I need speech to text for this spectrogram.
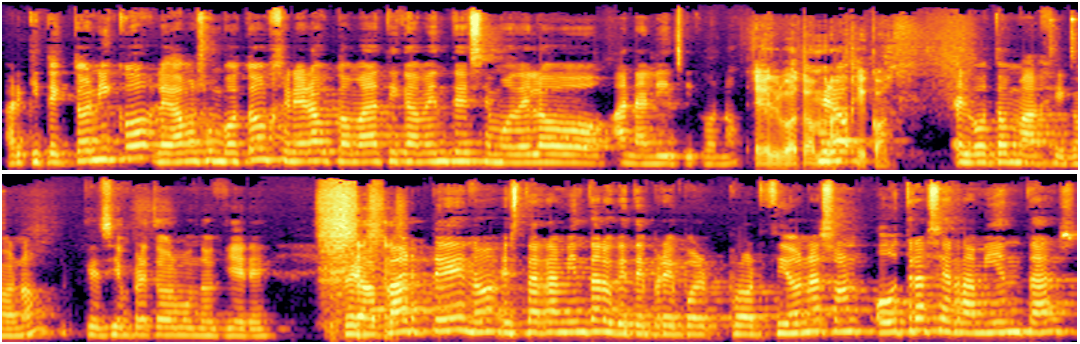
arquitectónico, le damos un botón, genera automáticamente ese modelo analítico, ¿no? El botón mágico. El botón mágico, ¿no? Que siempre todo el mundo quiere. Pero aparte, ¿no? Esta herramienta lo que te proporciona son otras herramientas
